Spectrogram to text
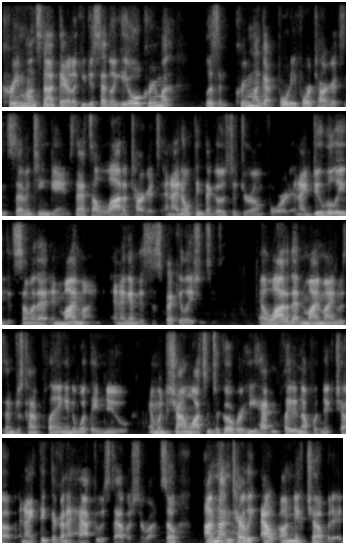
Kareem Hunt's not there, like you just said. Like he, oh, Kareem Hunt. Listen, Kareem Hunt got 44 targets in 17 games. That's a lot of targets, and I don't think that goes to Jerome Ford. And I do believe that some of that, in my mind, and again, this is speculation season. And a lot of that, in my mind, was them just kind of playing into what they knew. And when Deshaun Watson took over, he hadn't played enough with Nick Chubb, and I think they're going to have to establish the run. So I'm not entirely out on Nick Chubb, but at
